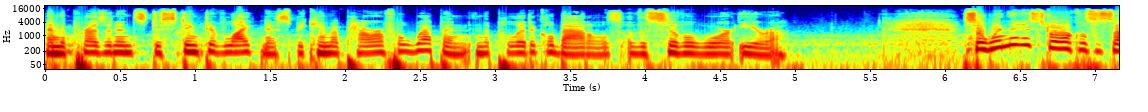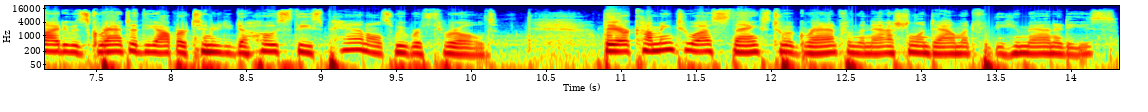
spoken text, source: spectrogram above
and the president's distinctive likeness became a powerful weapon in the political battles of the Civil War era. So, when the Historical Society was granted the opportunity to host these panels, we were thrilled. They are coming to us thanks to a grant from the National Endowment for the Humanities.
